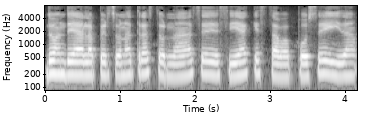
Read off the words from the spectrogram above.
donde a la persona trastornada se decía que estaba poseída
